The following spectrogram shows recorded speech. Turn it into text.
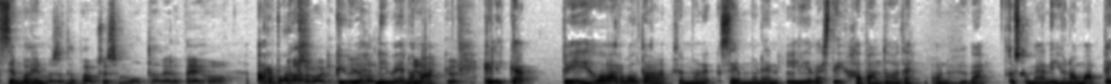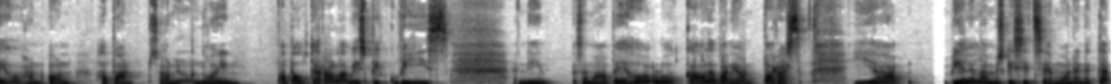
semmoinen... pahimmassa tapauksessa muuttaa vielä pH-arvoakin. Kyllä, iholta. nimenomaan. Eli pH-arvolta on semmoinen, semmoinen lievästi hapan tuote on hyvä, koska meidän ihon oma pH on hapan. Se on Joo. noin apautterolla 5,5, niin samaa pH-luokkaa olevani on paras. Ja mielellään myöskin sitten semmoinen, että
